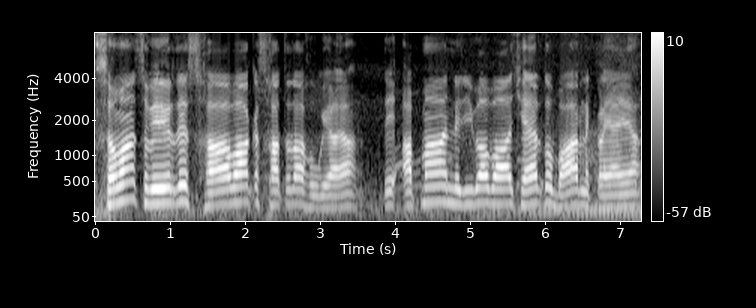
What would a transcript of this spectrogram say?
ਸਮਾਂ ਸਵੇਰ ਦੇ ਸਵਾ ਕੁ ਸੱਤ ਦਾ ਹੋ ਗਿਆ ਆ ਤੇ ਆਪਾਂ ਨਜੀਬਾਬਾਦ ਸ਼ਹਿਰ ਤੋਂ ਬਾਹਰ ਨਿਕਲਿਆ ਆਏ ਆ।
